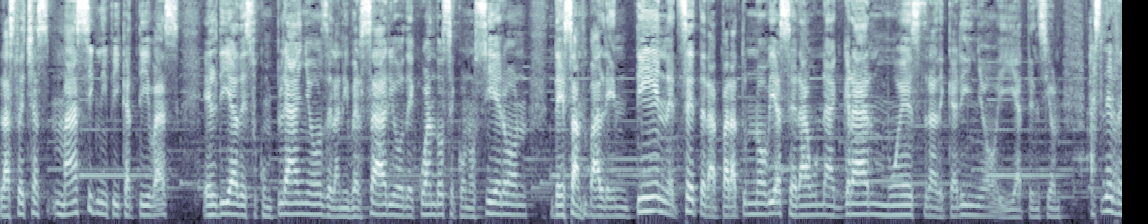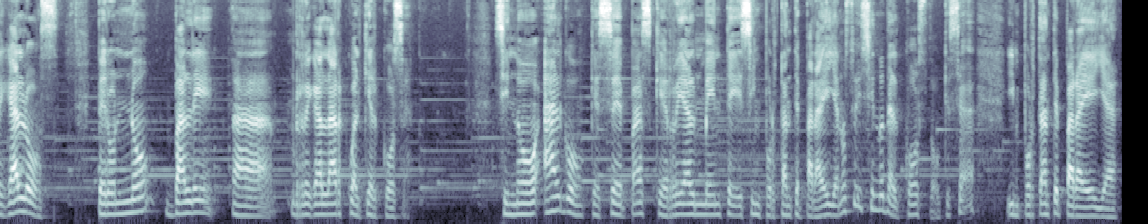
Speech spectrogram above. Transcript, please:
las fechas más significativas, el día de su cumpleaños, del aniversario, de cuando se conocieron, de San Valentín, etcétera. Para tu novia será una gran muestra de cariño y atención. Hazle regalos, pero no vale ah, regalar cualquier cosa sino algo que sepas que realmente es importante para ella. No estoy diciendo del costo, que sea importante para ella.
